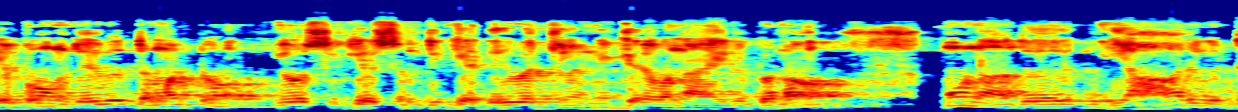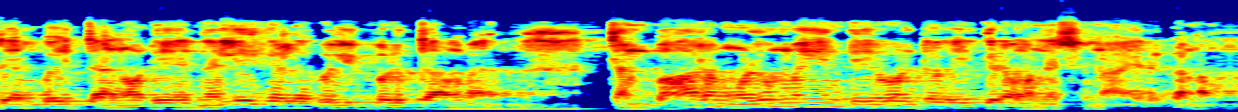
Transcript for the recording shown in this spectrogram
எப்பவும் தெய்வத்தை மட்டும் யோசிக்க சிந்திக்க தெய்வத்துல நிக்கிறவனா இருக்கணும். மூணாவது யாருக்கிட்டையும் போய் தன்னுடைய நிலைகளை வெளிப்படுத்தாம தன் பாரம் முழுமையும் தெய்வன்ட்ட வைக்கிற மனுஷனா இருக்கணும்.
